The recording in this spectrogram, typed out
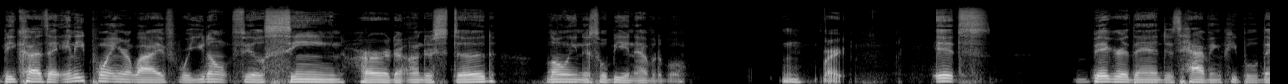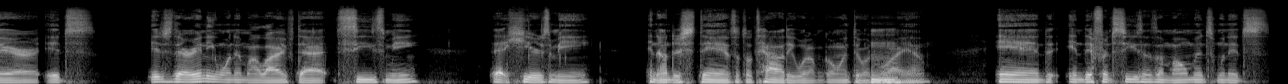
because at any point in your life where you don't feel seen, heard, or understood, loneliness will be inevitable. Mm, right. It's bigger than just having people there. It's is there anyone in my life that sees me, that hears me, and understands the totality of what I'm going through and mm. who I am? And in different seasons and moments when it's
